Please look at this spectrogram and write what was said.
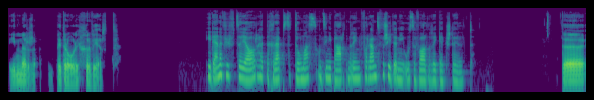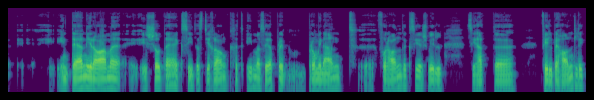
immer bedrohlicher wird. In diesen 15 Jahren hat der Krebs Thomas und seine Partnerin vor ganz verschiedene Herausforderungen gestellt. Der interne Rahmen ist schon der dass die Krankheit immer sehr prominent äh, vorhanden war, weil sie hat äh, viel Behandlung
